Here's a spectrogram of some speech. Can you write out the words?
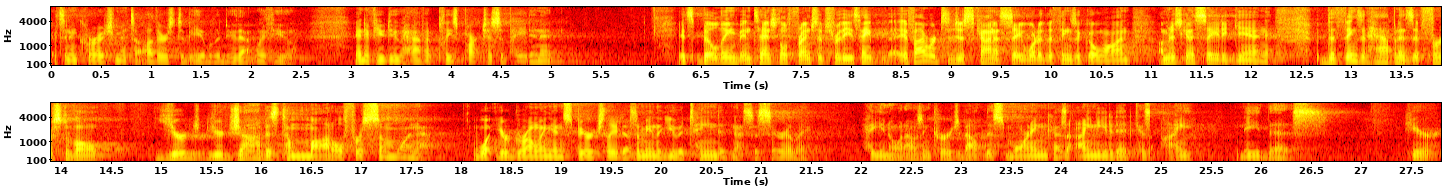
It's an encouragement to others to be able to do that with you. And if you do have it, please participate in it. It's building intentional friendships for these. Hey, if I were to just kind of say what are the things that go on, I'm just going to say it again. The things that happen is that, first of all, your, your job is to model for someone what you're growing in spiritually. It doesn't mean that you've attained it necessarily hey, you know what I was encouraged about this morning because I needed it, because I need this. Here,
